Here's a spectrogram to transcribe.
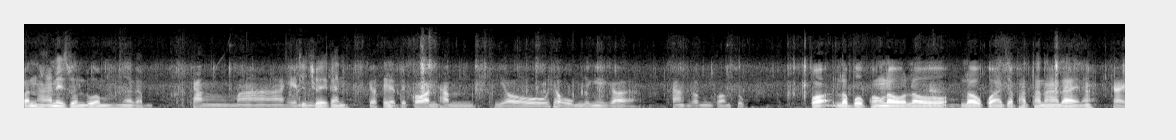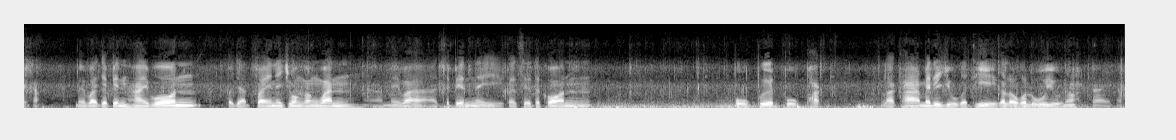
ปัญหาในส่วนรวมนะครับช่างมาเห็นจะช่วยกัน เกษตรกรทำเขียวชะอมอย่างนี้ก็ช่างก็มีความสุข เพราะระบบของเราเราอ่าเรากว่าจะพัฒนาได้นะใช่ครับ ไม่ว่าจะเป็นไฮโวลต์ ประหยัดไฟในช่วงกลางวันอ่าไม่ว่าจะเป็นไอ้เกษตรกรปลูกพืชปลูกผัก ราคาไม่ได้อยู่กับที่ก็เราก็รู้อยู่เนาะใช่ครับ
